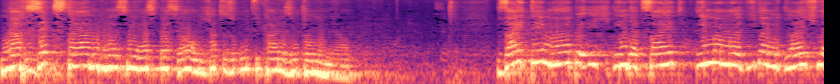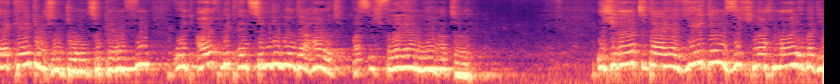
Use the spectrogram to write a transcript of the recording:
Nach sechs Tagen ging es mir erst besser und ich hatte so gut wie keine Symptome mehr. Seitdem habe ich in der Zeit immer mal wieder mit leichten Erkältungssymptomen zu kämpfen und auch mit Entzündungen der Haut, was ich vorher nie hatte. Ich rate daher jedem, sich nochmal über die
